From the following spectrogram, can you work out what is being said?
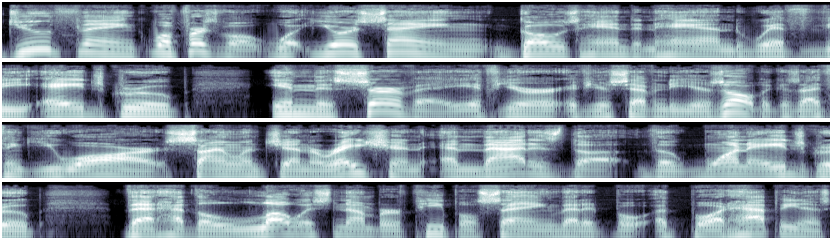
do think, well, first of all, what you're saying goes hand in hand with the age group in this survey if you're if you're 70 years old because I think you are silent generation and that is the the one age group that had the lowest number of people saying that it, bo- it brought happiness.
